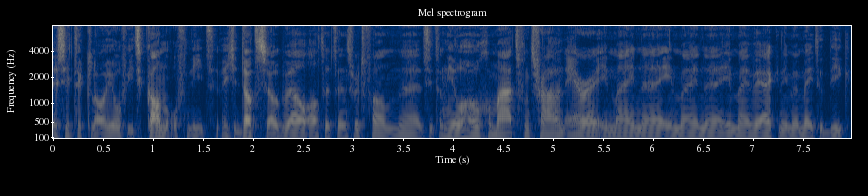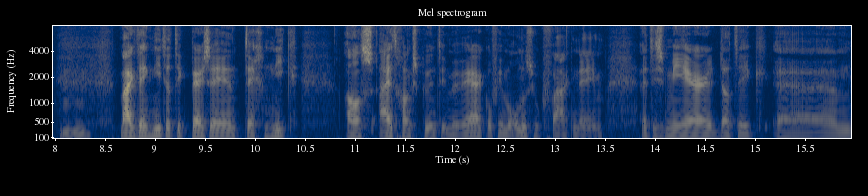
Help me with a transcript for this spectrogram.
zit te klooien of iets kan of niet. Weet je, dat is ook wel altijd een soort van, eh, er zit een heel hoge maat van trial and error in mijn, in, mijn, in mijn werk en in mijn methodiek. Mhm. Maar ik denk niet dat ik per se een techniek als uitgangspunt in mijn werk of in mijn onderzoek vaak neem. Het is meer dat ik ehm,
